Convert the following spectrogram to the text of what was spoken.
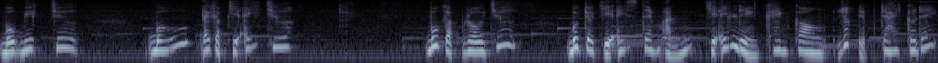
Bố biết chứ. Bố đã gặp chị ấy chưa? Bố gặp rồi chứ. Bố cho chị ấy xem ảnh, chị ấy liền khen con rất đẹp trai cơ đấy.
